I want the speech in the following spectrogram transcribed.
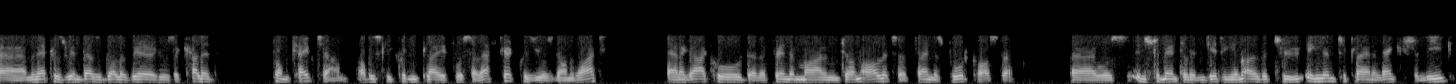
Um, and that was when Basil D'Oliveira, who was a coloured from Cape Town, obviously couldn't play for South Africa because he was non-white and a guy called uh, a friend of mine, John Arlott, a famous broadcaster, uh, was instrumental in getting him over to England to play in the Lancashire League.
